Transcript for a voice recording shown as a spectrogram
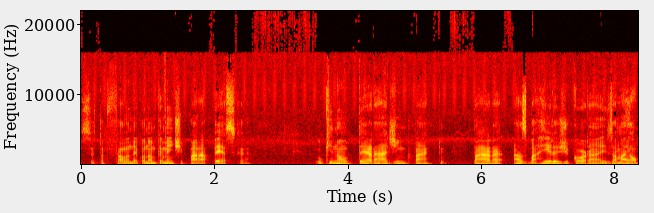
você está falando economicamente, para a pesca. O que não terá de impacto para as barreiras de corais. A maior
